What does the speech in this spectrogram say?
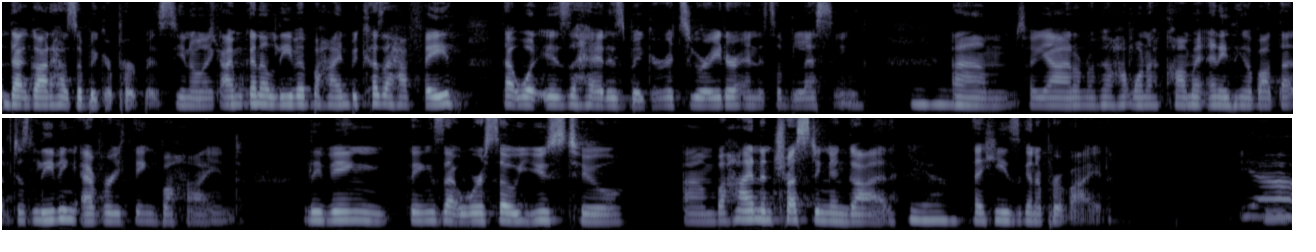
that God has a bigger purpose. You know, like I'm going to leave it behind because I have faith that what is ahead is bigger. It's greater and it's a blessing. Um, so yeah, I don't know if I want to comment anything about that. Just leaving everything behind, leaving things that we're so used to um, behind, and trusting in God Yeah. that He's gonna provide. Yeah,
